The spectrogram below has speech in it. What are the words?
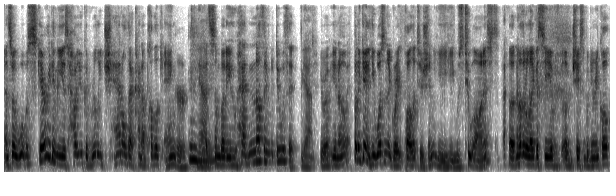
And so what was scary to me is how you could really channel that kind of public anger mm-hmm. at somebody who had nothing to do with it. Yeah. You know. But again, he wasn't a great politician. He he was too honest. Another legacy of, of Chesa Boudin recall:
